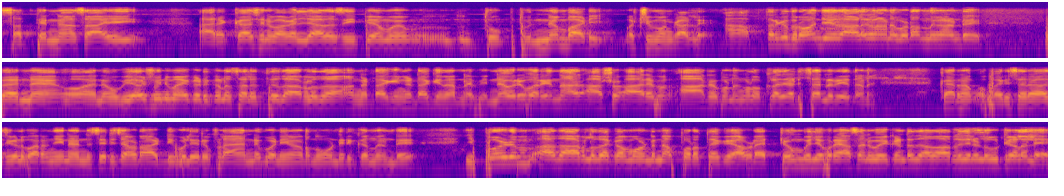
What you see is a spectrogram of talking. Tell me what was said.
സത്യന്നാസായി അരക്കാശിന് വകല്ലാതെ സി പി എം തുന്നമ്പാടി പശ്ചിമ ബംഗാളിൽ അത്രയ്ക്ക് ദ്രോഹം ചെയ്ത ആളുകളാണ് ഇവിടെ വന്നുകാണ്ട് പിന്നെ ഉപയോഗശൂന്യമായി കിടക്കുന്ന സ്ഥലത്ത് ധാരാളം അങ്ങട്ടാക്കി ഇങ്ങോട്ടാക്കി എന്ന് പറഞ്ഞത് പിന്നെ അവർ പറയുന്ന ആരോപണങ്ങളൊക്കെ അത് അടിസ്ഥാനരഹിതമാണ് കാരണം പരിസരവാസികൾ പറഞ്ഞതിനനുസരിച്ച് അവിടെ അടിപൊളി ഒരു പ്ലാനിന് പണി നടന്നുകൊണ്ടിരിക്കുന്നുണ്ട്. ഇപ്പോഴും ആ ധാരാളത കമൗണ്ടിന് അപ്പുറത്തേക്ക് അവിടെ ഏറ്റവും വലിയ പ്രയാസം അനുഭവിക്കേണ്ടത് ആ ധാരാളത്തിലുള്ള കുട്ടികളല്ലേ?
